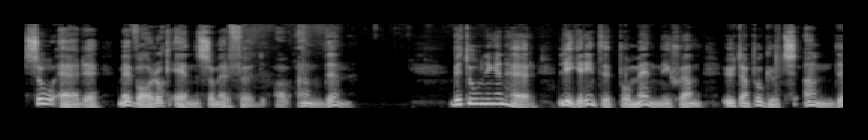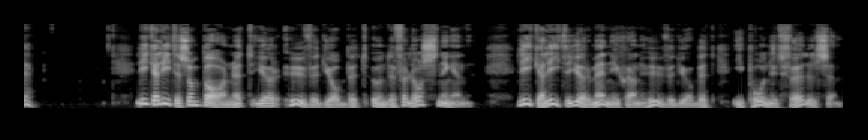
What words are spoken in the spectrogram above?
Så är det med var och en som är född av Anden. Betoningen här ligger inte på människan utan på Guds ande. Lika lite som barnet gör huvudjobbet under förlossningen, lika lite gör människan huvudjobbet i pånyttfödelsen.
